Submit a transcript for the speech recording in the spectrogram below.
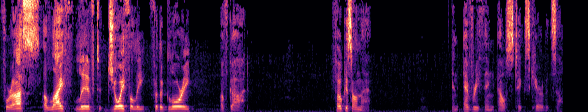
For us, a life lived joyfully for the glory of God. Focus on that. and everything else takes care of itself.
